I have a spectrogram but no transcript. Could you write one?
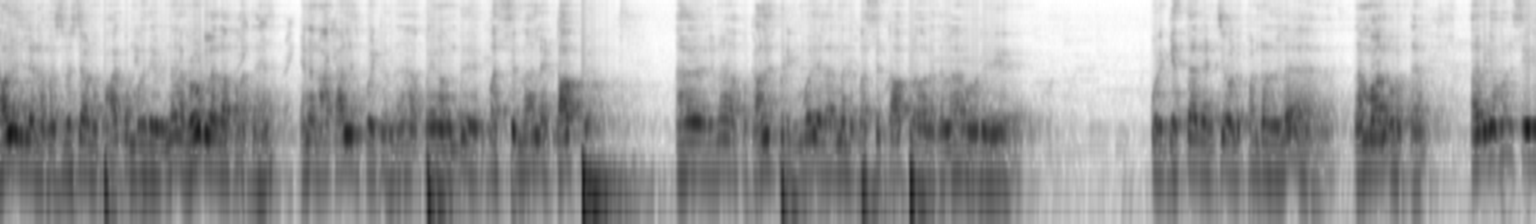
காலேஜில் நான் ஃபஸ்ட் ஃபஸ்ட்டு அவனை பார்க்கும்போது எப்படின்னா ரோட்டில் தான் பார்த்தேன். ஏன்னா நான் காலேஜ் போயிட்டு இருந்தேன். அப்போ இவன் வந்து பஸ்ஸு மேலே டாப்பு அதாவது என்னன்னா அப்போ காலேஜ் படிக்கும்போது எல்லாருமே இந்த பஸ்ஸு டாப்பில் வரதெல்லாம் ஒரு ஒரு கெத்தாக நினச்சி ஒன்று பண்ணுறதுல நம்மளும் ஒருத்தன். அதுக்கப்புறம் சரி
